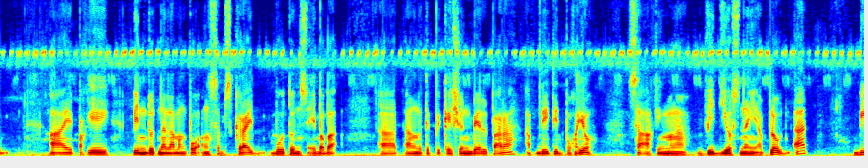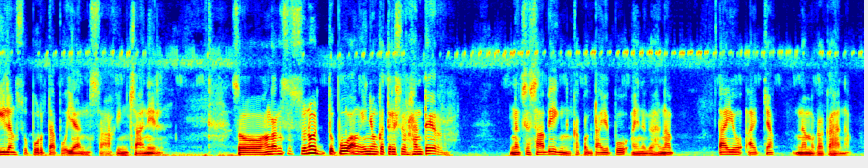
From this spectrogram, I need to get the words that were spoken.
ay pakipindot na lamang po ang subscribe button sa ibaba at ang notification bell para updated po kayo sa aking mga videos na i-upload at bilang suporta po yan sa aking channel. So hanggang sa susunod, ito po ang inyong ka-treasure hunter. Nagsasabing kapag tayo po ay naghahanap, tayo ay tiyak na makakahanap.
